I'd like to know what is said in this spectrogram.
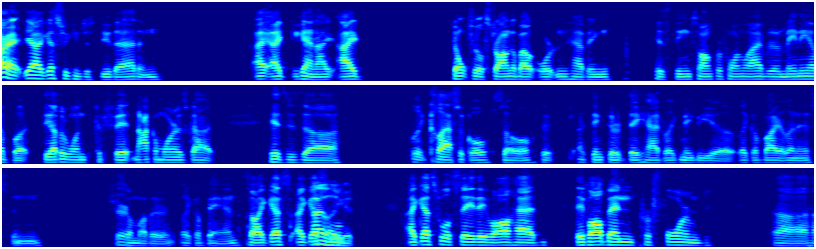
All right, yeah, I guess we can just do that. And I, I again, I, I don't feel strong about Orton having his theme song performed live at a Mania, but the other one could fit. Nakamura's got his is uh like classical, so I think they they had like maybe a like a violinist and Sure. some other like a band. So I guess I guess I like we'll, it. I guess we'll say they've all had they've all been performed uh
